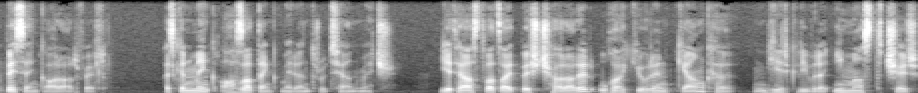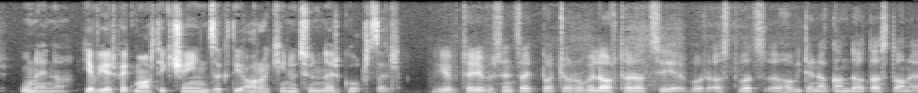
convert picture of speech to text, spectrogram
Այդպես ենք արարվել։ Այսինքն մենք ազատ ենք մեր ընտրության մեջ։ Եթե Աստված այդպես չարարեր, ուղղակիորեն կյանքը երկրի վրա իմաստ չէր ունենա եւ երբեք մարդիկ չէին ձգտի առաքինություններ գործել։ Եվ թերևս հենց այդ պատճառով էլ արդարացի է, որ Աստված հավիտենական դատաստան է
